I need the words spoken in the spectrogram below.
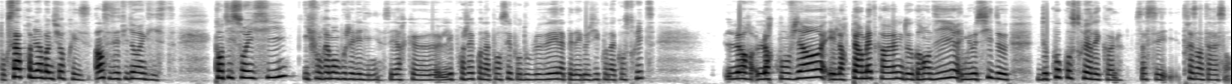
Donc ça, première bonne surprise. Un, ces étudiants existent. Quand ils sont ici, ils font vraiment bouger les lignes. C'est-à-dire que les projets qu'on a pensés pour W, la pédagogie qu'on a construite, leur, leur, convient et leur permettent quand même de grandir, mais aussi de, co-construire l'école. Ça, c'est très intéressant.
